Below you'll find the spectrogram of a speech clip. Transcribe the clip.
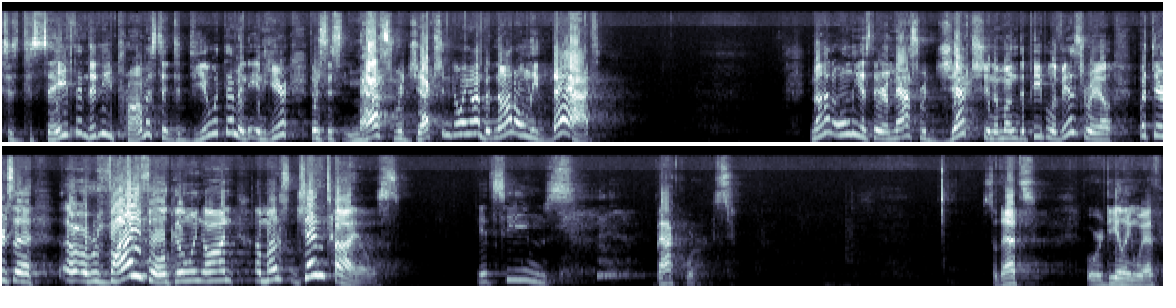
to, to save them? Didn't he promise to, to deal with them? And, and here, there's this mass rejection going on. But not only that, not only is there a mass rejection among the people of Israel, but there's a, a revival going on amongst Gentiles. It seems backwards. So that's what we're dealing with.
